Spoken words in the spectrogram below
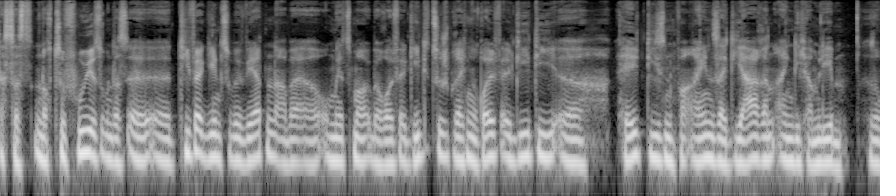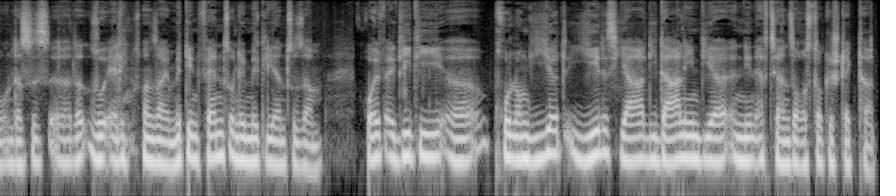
dass das noch zu früh ist, um das äh, äh, tiefergehend zu bewerten. Aber äh, um jetzt mal über Rolf Elgeti zu sprechen, Rolf Elgeti äh, hält diesen Verein seit Jahren eigentlich am Leben. So, und das ist, äh, so ehrlich muss man sein, mit den Fans und den Mitgliedern zusammen. Rolf Elgeti äh, prolongiert jedes Jahr die Darlehen, die er in den FC Hansa Rostock gesteckt hat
